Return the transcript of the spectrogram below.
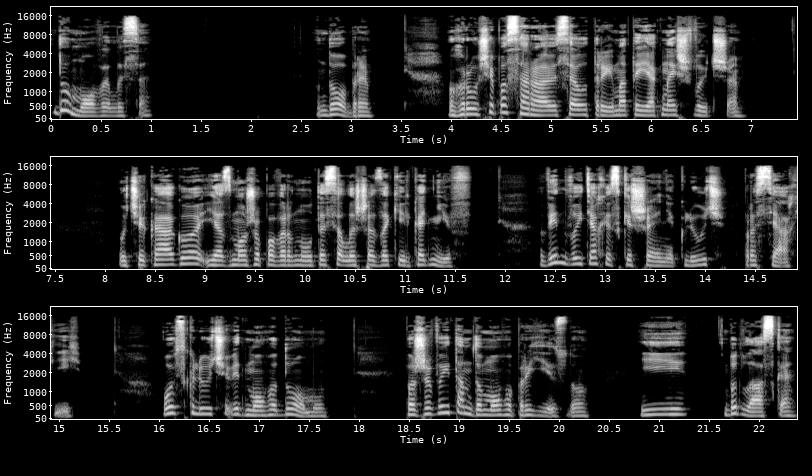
Домовилися. Добре, гроші постараюся отримати якнайшвидше. У Чикаго я зможу повернутися лише за кілька днів. Він витяг із кишені ключ, простяг їй. Ось ключ від мого дому. Поживи там до мого приїзду. І, будь ласка,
